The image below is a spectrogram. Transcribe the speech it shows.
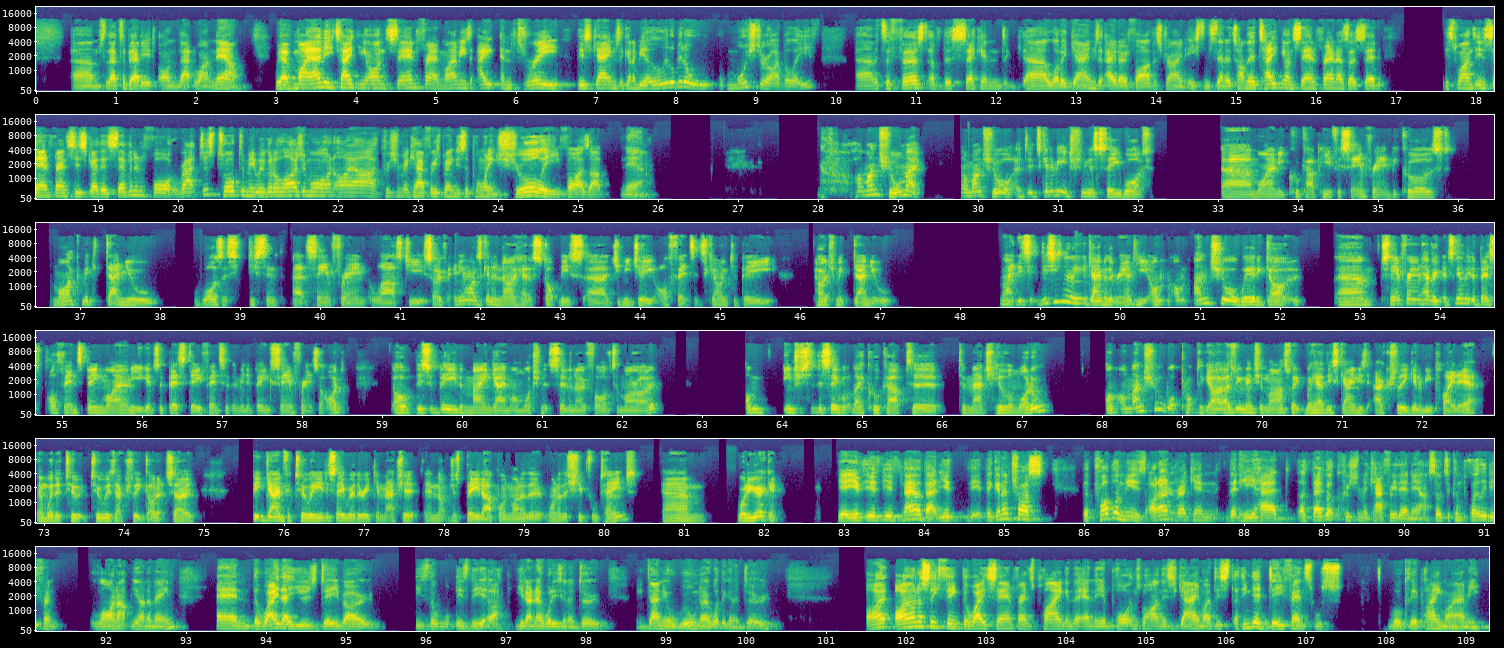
Um, so that's about it on that one. Now we have Miami taking on San Fran. Miami's eight and three. This game's going to be a little bit of moisture, I believe. Um, it's the first of the second uh, lot of games at 8.05 Australian Eastern Standard Time. They're taking on San Fran, as I said. This one's in San Francisco. They're seven and four. Rat, just talk to me. We've got Elijah Moore on IR. Christian McCaffrey's been disappointing. Surely he fires up now. I'm unsure, mate. I'm unsure. It's going to be interesting to see what uh, Miami cook up here for San Fran because Mike McDaniel was assistant at San Fran last year. So if anyone's going to know how to stop this uh, Jimmy G offense, it's going to be Coach McDaniel. Mate, this this is nearly a game of the round here. I'm I'm unsure where to go. Um, San Fran have a, it's nearly the best offense being Miami against the best defense at the minute being San Fran. So I'd oh this would be the main game I'm watching at 7:05 tomorrow. I'm interested to see what they cook up to to match Hill and Waddle. I'm, I'm unsure what prop to go. As we mentioned last week, how this game is actually going to be played out and whether two two has actually got it. So big game for Tua here to see whether he can match it and not just beat up on one of the one of the shipful teams. Um, what do you reckon? Yeah, you've, you've, you've nailed that. You, they're going to trust. The problem is, I don't reckon that he had like they've got Christian McCaffrey there now, so it's a completely different lineup. You know what I mean? And the way they use Deebo is the is the like you don't know what he's going to do. Daniel will know what they're going to do. I I honestly think the way San Fran's playing and the and the importance behind this game, I just I think their defense will look. They're playing Miami.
